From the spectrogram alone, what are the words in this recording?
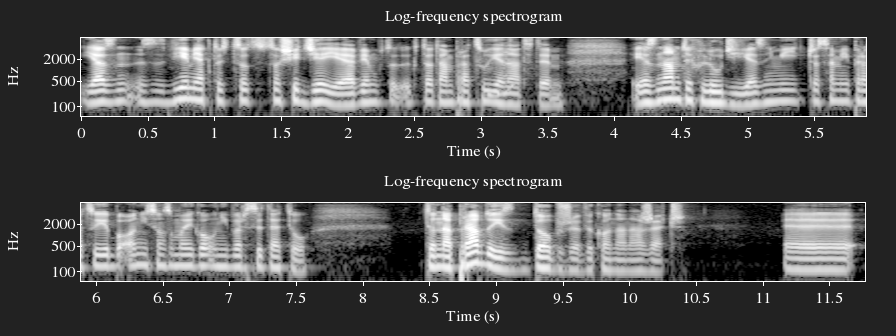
Ja z, z, wiem, jak to, co, co się dzieje, ja wiem, kto, kto tam pracuje nad tym. Ja znam tych ludzi, ja z nimi czasami pracuję, bo oni są z mojego uniwersytetu. To naprawdę jest dobrze wykonana rzecz. E,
